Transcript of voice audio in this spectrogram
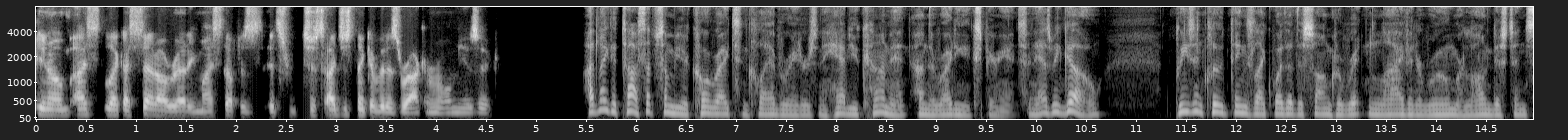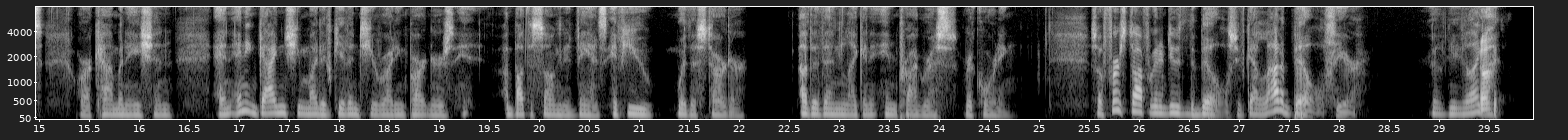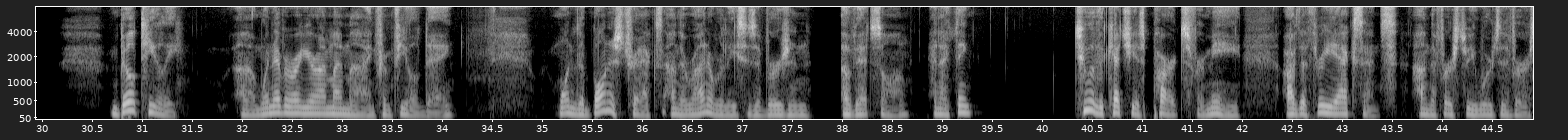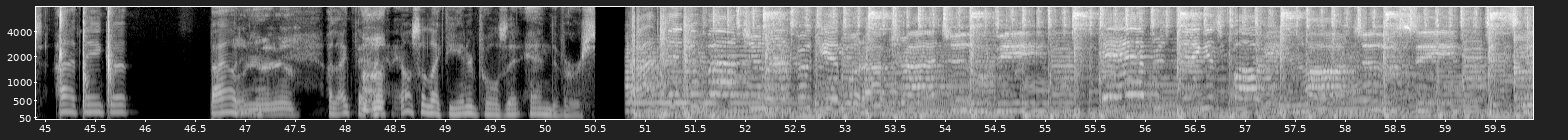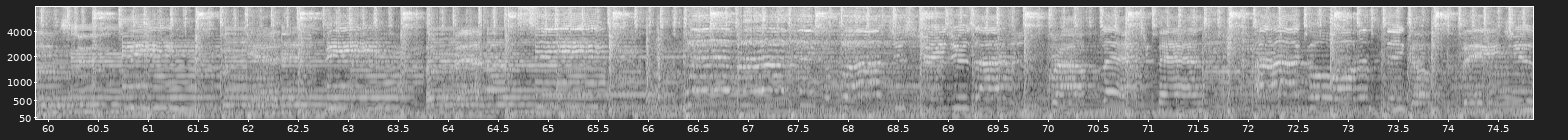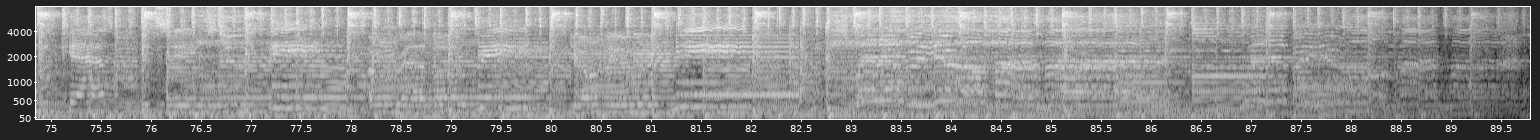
you know, I, like I said already, my stuff is it's just I just think of it as rock and roll music. I'd like to toss up some of your co-writes and collaborators and have you comment on the writing experience. And as we go, please include things like whether the songs were written live in a room or long distance or a combination, and any guidance you might have given to your writing partners about the song in advance if you were the starter, other than like an in progress recording. So first off, we're going to do the bills. You've got a lot of bills here. You like Huh. Bill? Bill Teeley, uh, whenever you're on my mind from Field Day one of the bonus tracks on the Rhino release is a version of that song. And I think two of the catchiest parts for me are the three accents on the first three words of the verse. I think about Oh, it. yeah, yeah. I like that. Uh-huh. And I also like the intervals that end the verse. I think about you and forget what I've tried to be.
